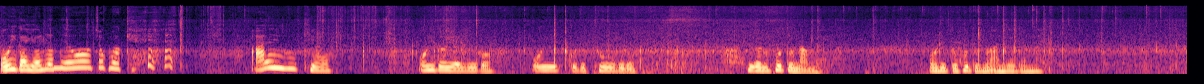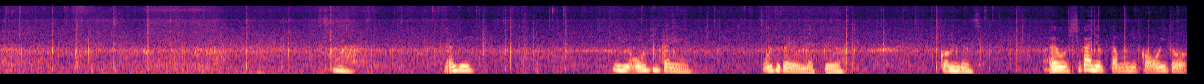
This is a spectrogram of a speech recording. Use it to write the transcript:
오이가 열렸네요. 조그맣게. 아이고 귀여워. 오이도 열리고 오이 그루 두 그루. 이건 호두나무예요. 올해도 호두는 안 열렸네. 아. 여기 여기 어디가 열 어디가 열렸어요? 검정색. 아이고 시간이 없다 보니까 오이도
